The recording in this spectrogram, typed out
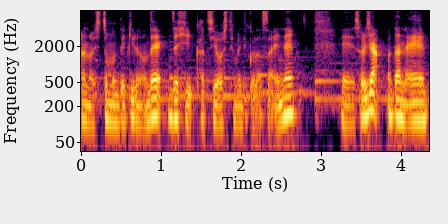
あの、質問できるので、ぜひ活用してみてくださいね。えー、それじゃ、またね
